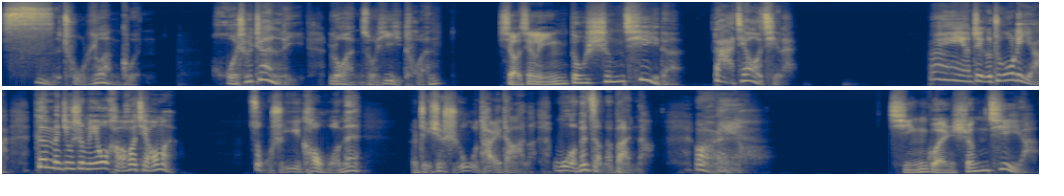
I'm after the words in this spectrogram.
四处乱滚。火车站里乱作一团，小精灵都生气的大叫起来：“哎呀，这个朱莉呀，根本就是没有好好瞧嘛，总是依靠我们。”这些食物太大了，我们怎么办呢？哎呀！尽管生气呀，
